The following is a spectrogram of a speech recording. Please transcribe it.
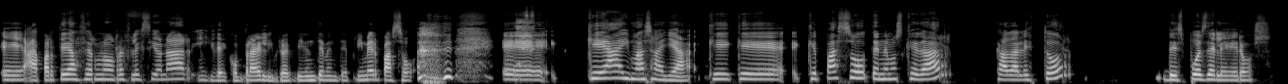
eh, aparte de hacernos reflexionar y de comprar el libro, evidentemente, primer paso, eh, ¿qué hay más allá? ¿Qué, paso tenemos que dar cada lector después de leeros?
